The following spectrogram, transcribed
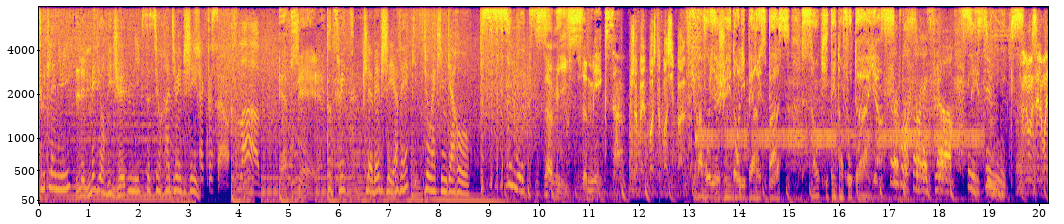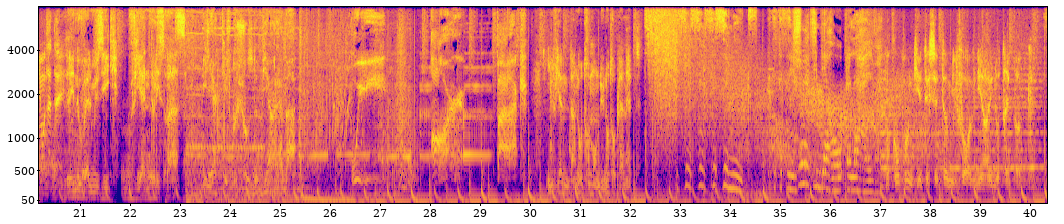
Toute la nuit, Les meilleurs budgets mix sur Radio FG. Check this out. Club. FG. Tout de suite, Club FG avec Joachim Garraud. The Mix. The Mix. J'appelle poste principal. Tu vas voyager dans l'hyperespace sans quitter ton fauteuil. 100% Explore, c'est The Mix. Nous nous éloignons de la Terre. Les nouvelles musiques viennent de l'espace. Il y a quelque chose de bien là-bas. We are back. Ils viennent d'un autre monde, d'une autre planète. The, the, the, the Mix. C'est Joachim Garraud live. Pour comprendre qui était cet homme, il faut revenir à une autre époque.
